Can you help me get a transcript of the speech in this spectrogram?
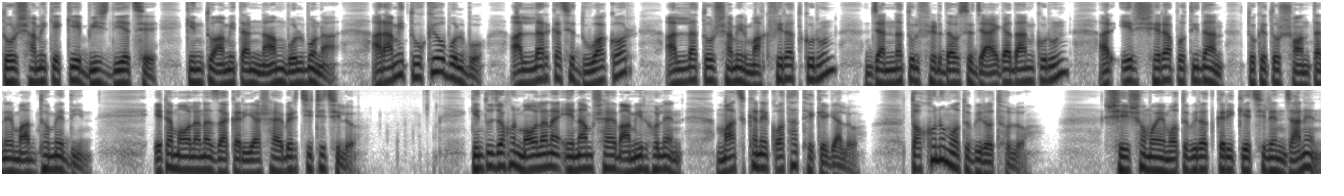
তোর স্বামীকে কে বিষ দিয়েছে, কিন্তু আমি তার নাম বলব না। আর আমি তোকেও বলব, আল্লাহর কাছে দুয়া কর, আল্লাহ তোর স্বামীর মাখফিরাত করুন, জান্নাতুল ফেরদাউসে জায়গা দান করুন, আর এর সেরা প্রতিদান তোকে তোর সন্তানের মাধ্যমে দিন। এটা মৌলানা জাকারিয়া সাহেবের চিঠি ছিল। কিন্তু যখন মৌলানা এনাম সাহেব আমির হলেন, মাঝখানে কথা থেকে গেল। তখনও মতবিরোধ হল। সেই সময়ে মতবিরোধকারী কে ছিলেন জানেন?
